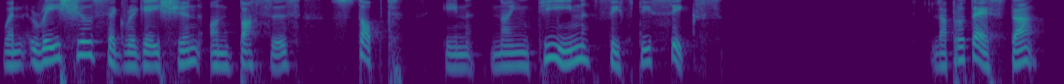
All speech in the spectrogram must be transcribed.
when racial segregation on buses stopped in 1956. La protesta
